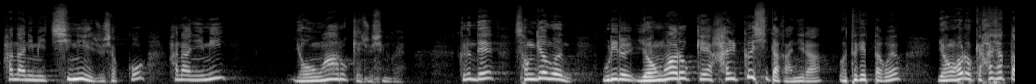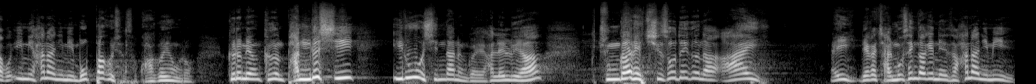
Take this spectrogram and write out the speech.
하나님이 칭의해 주셨고, 하나님이 영화롭게 해주신 거예요. 그런데 성경은 우리를 영화롭게 할 것이다가 아니라 어떻게 했다고요? 영화롭게 하셨다고 이미 하나님이 못 박으셔서 과거형으로. 그러면 그건 반드시 이루어진다는 거예요. 할렐루야. 중간에 취소되거나 아이, 에이, 내가 잘못 생각했네 해서 하나님이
